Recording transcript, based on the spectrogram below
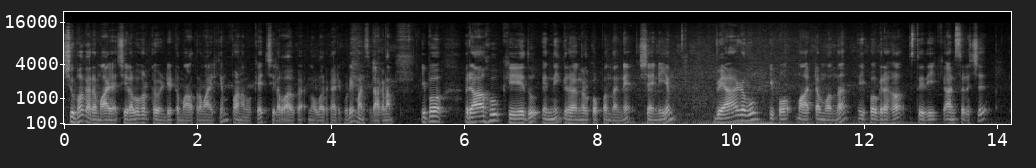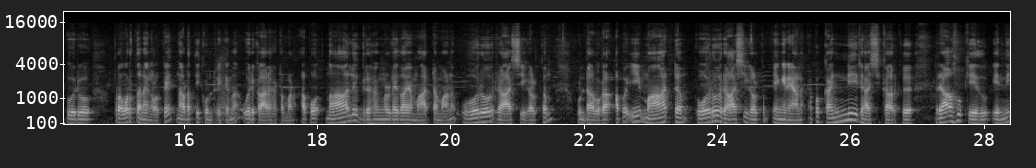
ശുഭകരമായ ചിലവുകൾക്ക് വേണ്ടിയിട്ട് മാത്രമായിരിക്കും പണമൊക്കെ ചിലവാകുക എന്നുള്ളൊരു കാര്യം കൂടി മനസ്സിലാക്കണം. ഇപ്പോൾ രാഹു കേതു എന്നീ ഗ്രഹങ്ങൾക്കൊപ്പം തന്നെ ശനിയും വ്യാഴവും ഇപ്പോൾ മാറ്റം വന്ന് ഇപ്പോൾ ഗ്രഹസ്ഥിതി അനുസരിച്ച് ഒരു പ്രവർത്തനങ്ങളൊക്കെ നടത്തിക്കൊണ്ടിരിക്കുന്ന ഒരു കാലഘട്ടമാണ്. അപ്പോൾ നാല് ഗ്രഹങ്ങളുടേതായ മാറ്റമാണ് ഓരോ രാശികൾക്കും ഉണ്ടാവുക. അപ്പോൾ ഈ മാറ്റം ഓരോ രാശികൾക്കും എങ്ങനെയാണ്? അപ്പോൾ കന്നി രാശിക്കാർക്ക് രാഹു കേതു എന്നീ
